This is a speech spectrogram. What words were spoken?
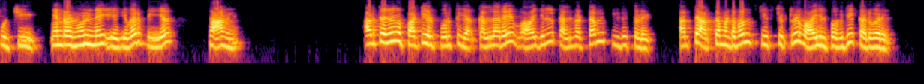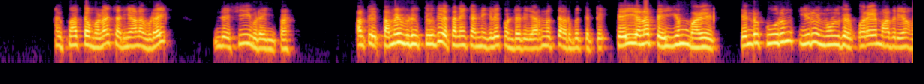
பூச்சி என்ற நூலினை எழுதியவர் பி எல் சாமி. அடுத்தது பட்டியல் பொறுத்துக கல்லறை வாயில் கல்வட்டம் இடுத்துளை. அடுத்து அர்த்த மண்டபம் திருச்சுற்று வாயில் பகுதி கருவறை. பார்த்தோம்னா சரியான விடை. இந்த சி விடை இப்ப. அடுத்து தமிழ் விடுத்தது எத்தனை கன்னிகளை கொண்டது? இருநூத்தி அறுபத்தெட்டு பெய்யென பெய்யும் மழை என்று கூறும் இரு நூல்கள் ஒரே மாதிரியாக.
